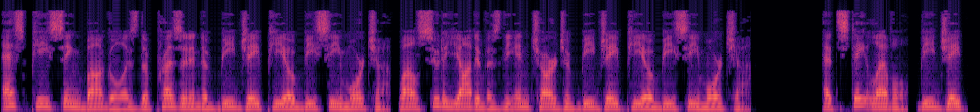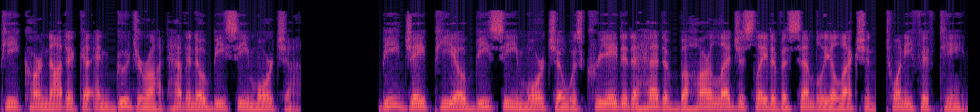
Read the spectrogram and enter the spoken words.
SP Singh Baghel is the president of BJP-OBC Morcha, while Sudha Yadav is the in-charge of BJP-OBC Morcha. At state level, BJP Karnataka and Gujarat have an OBC Morcha. BJP-OBC Morcha was created ahead of Bihar Legislative Assembly election, 2015.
